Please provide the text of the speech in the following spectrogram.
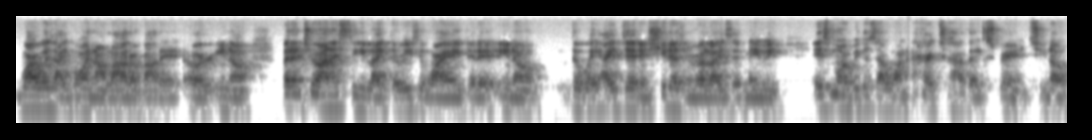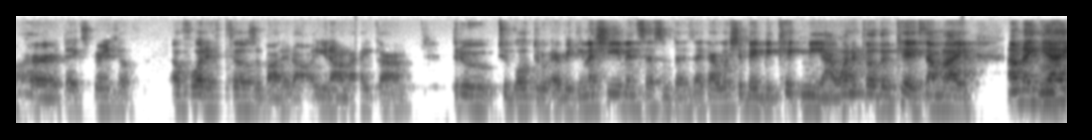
why was I going out loud about it, or you know. But in true honesty, like the reason why I did it, you know, the way I did, and she doesn't realize it maybe is more because I wanted her to have the experience, you know, her the experience of of what it feels about it all, you know, like um, through to go through everything. Like she even says sometimes, like, I wish a baby kicked me. I want to feel the kicks. I'm like, I'm like, yeah, mm.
